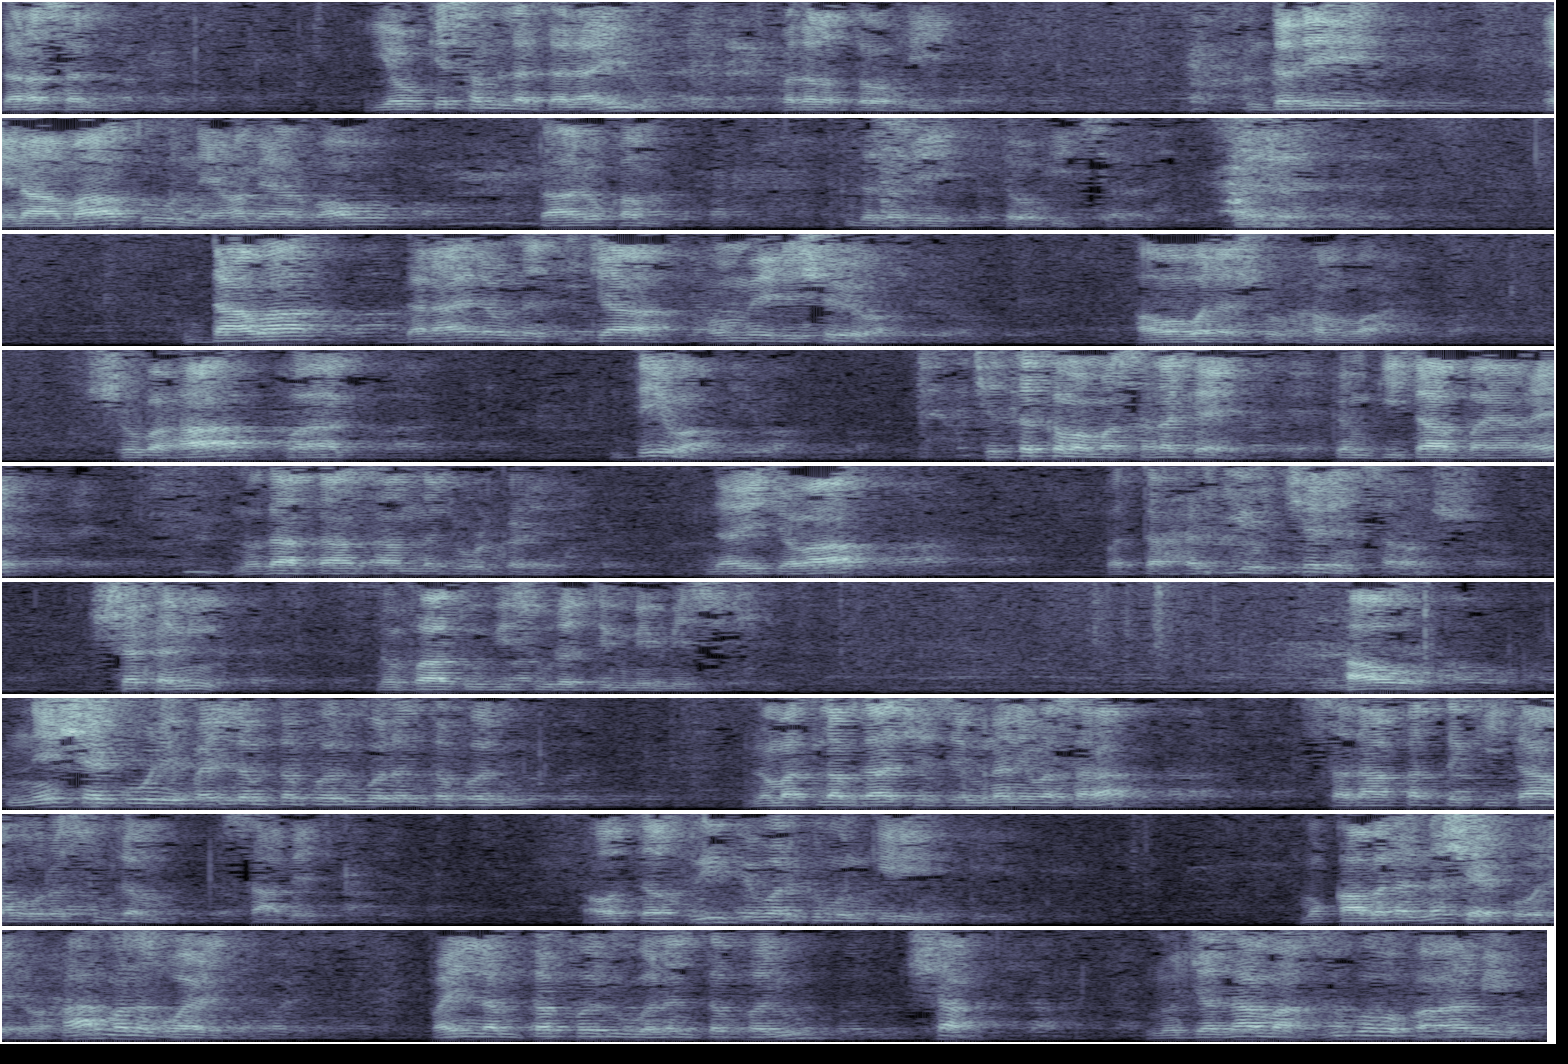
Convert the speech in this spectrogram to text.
دراصل یو قسم له دلایل په دغه توحید د دې انعامات او نعم ارباو تعلقم د دې توحید سره داوا دلایل او نتیجه هم ویل شوی و او ولا شبهه هم و شبهه په دیوا چې ته کومه مسله کې کوم کتاب بیانې نو دا تاسو نه جوړ کړي دا یې جواب په تحدي او چیلنج سره شو شکنی نفاتو بی صورت می مثل او نشه کولی فیلم تفرو ولن تفرو نو مطلب دا چې زمنن وسره صداقت د کتاب او رسولم ثابت او تخویف ورک منکرین مقابله نشه کوله نو هر من غواړي فإن لم تفعلوا ولن تفعلوا شر نو جزاء محذوب و فآمنوا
